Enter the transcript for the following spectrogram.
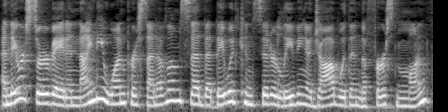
and they were surveyed and 91% of them said that they would consider leaving a job within the first month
